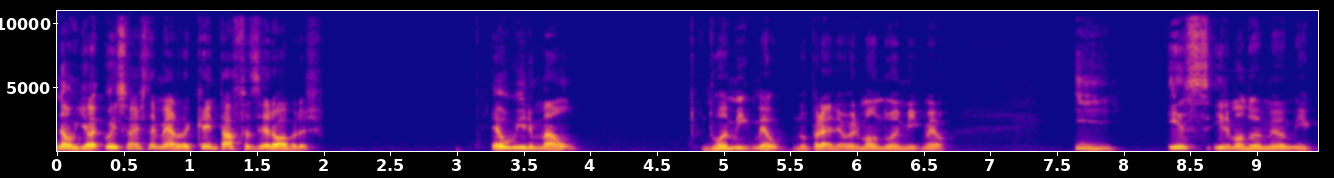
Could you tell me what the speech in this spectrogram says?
Não, e ouçam esta merda. Quem está a fazer obras é o irmão um amigo meu no prédio. É o irmão um amigo meu. E esse irmão do meu amigo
